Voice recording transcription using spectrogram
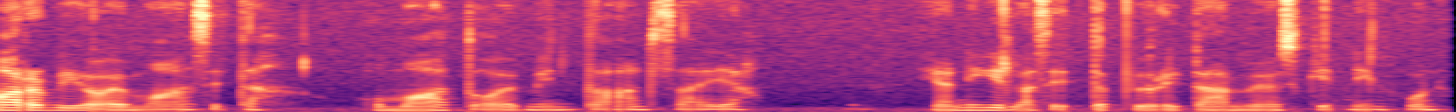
arvioimaan sitä omaa toimintaansa ja, ja niillä sitten pyritään myöskin, niin kuin,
